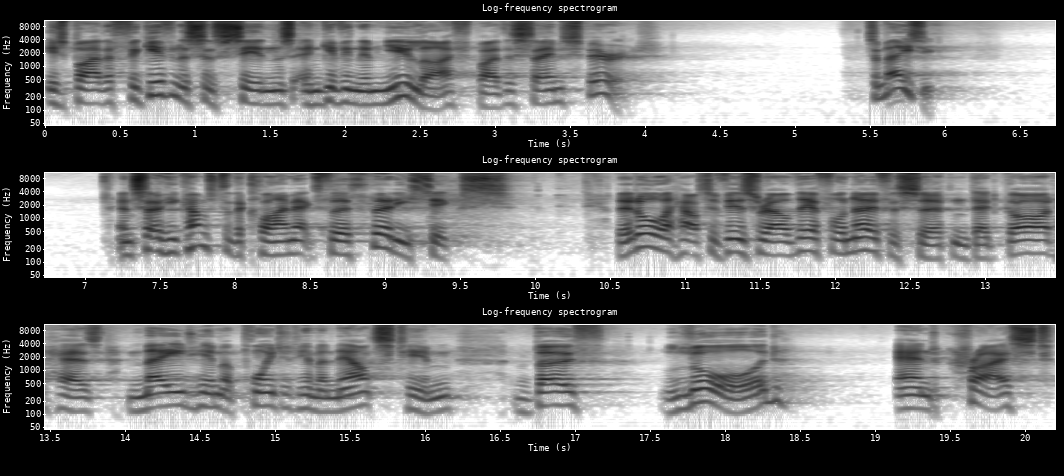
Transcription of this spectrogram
is by the forgiveness of sins and giving them new life by the same Spirit. It's amazing. And so he comes to the climax, verse 36 let all the house of Israel therefore know for certain that God has made him, appointed him, announced him both Lord and Christ,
